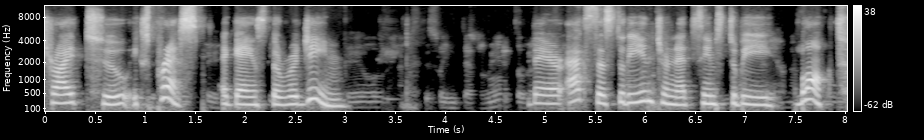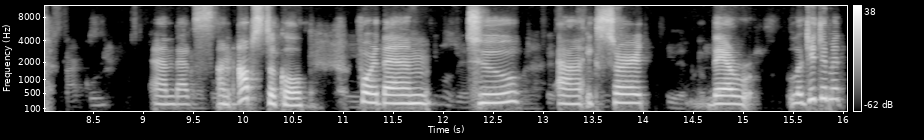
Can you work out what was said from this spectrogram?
try to express against the regime. Their access to the internet seems to be blocked. And that's an obstacle for them to uh, exert their legitimate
